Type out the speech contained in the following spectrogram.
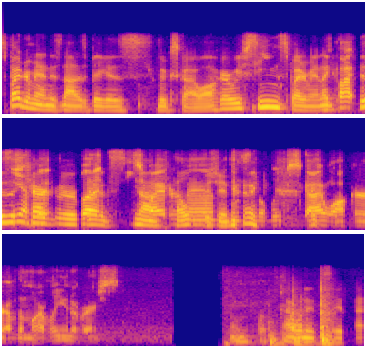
Spider-Man is not as big as Luke Skywalker. We've seen Spider-Man. Like But- this is yeah, a character but we haven't seen on Spider-Man television. is the Luke Skywalker of the Marvel universe. I wouldn't say that.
